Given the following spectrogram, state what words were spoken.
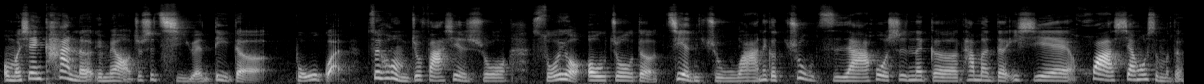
我们先看了有没有就是起源地的博物馆，最后我们就发现说，所有欧洲的建筑啊，那个柱子啊，或者是那个他们的一些画像或什么的。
